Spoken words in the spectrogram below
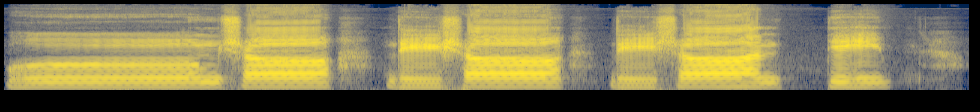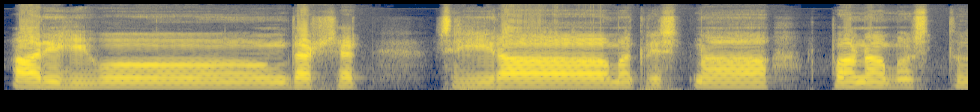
ஓம் ஷா தேஷா தேஷாந்தி ஹரி ஓம் தர்ஷத். ஸ்ரீராமகிருஷ்ணார்ப்பணமஸ்து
